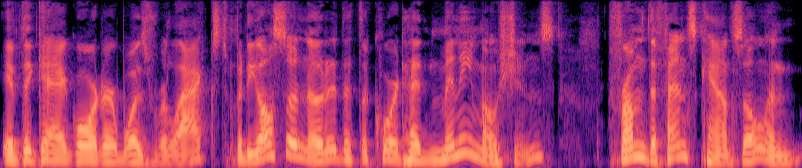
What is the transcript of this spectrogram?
if the gag order was relaxed. But he also noted that the court had many motions from defense counsel and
